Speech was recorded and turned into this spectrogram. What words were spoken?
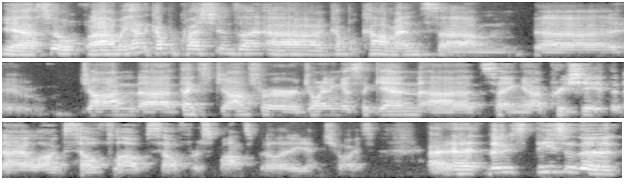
Yeah, so uh, we had a couple questions, uh, uh, a couple comments. Um, uh, John, uh, thanks, John, for joining us again, uh, saying I appreciate the dialogue, self-love, self-responsibility, and choice. those, these are the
